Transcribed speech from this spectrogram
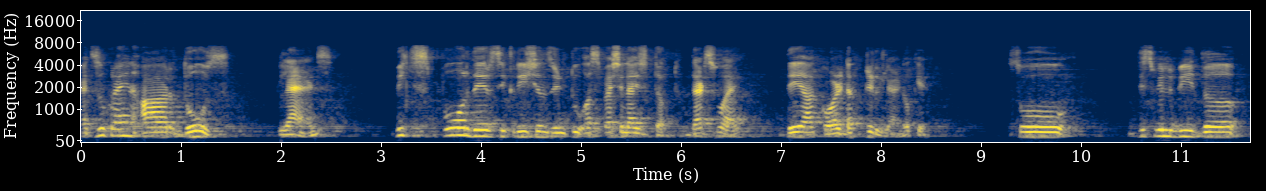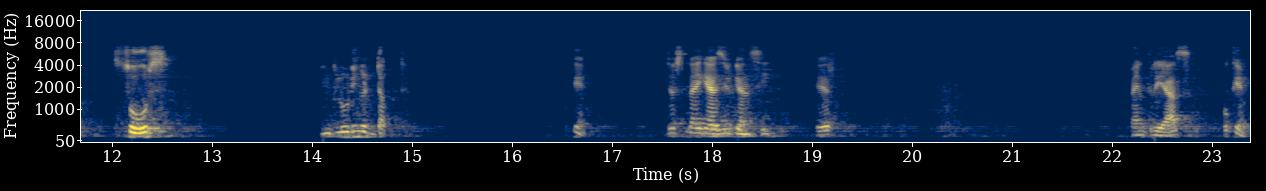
Exocrine are those glands which pour their secretions into a specialized duct. That's why they are called ducted gland. Okay? So this will be the source including a duct. Okay, just like as you can see here pancreas okay.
